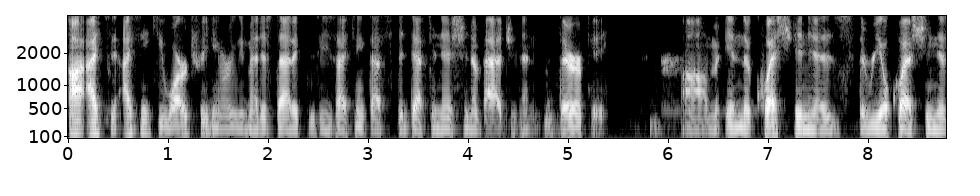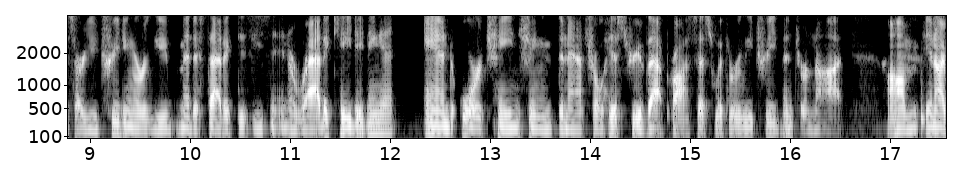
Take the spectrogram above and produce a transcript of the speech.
I, th- I think you are treating early metastatic disease. I think that's the definition of adjuvant therapy. Um, and the question is the real question is are you treating early metastatic disease and eradicating it and or changing the natural history of that process with early treatment or not um, and i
